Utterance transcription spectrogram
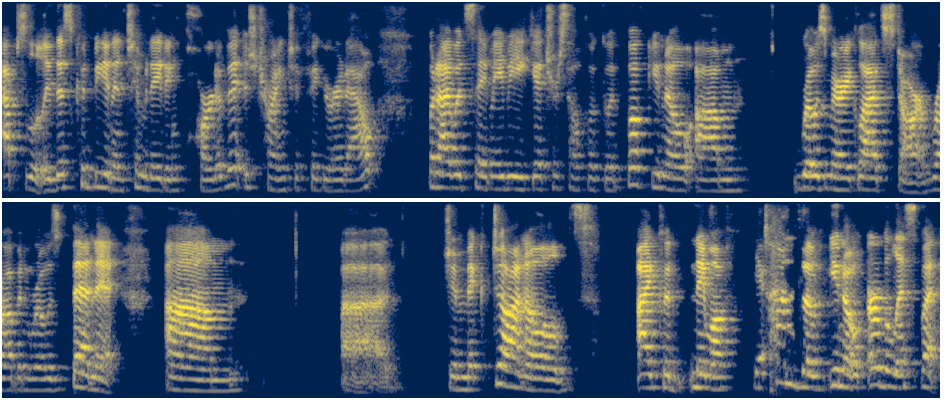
absolutely this could be an intimidating part of it is trying to figure it out but I would say maybe get yourself a good book, you know, um, Rosemary Gladstar, Robin Rose Bennett, um, uh, Jim McDonald. I could name off yeah. tons of, you know, herbalists, but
